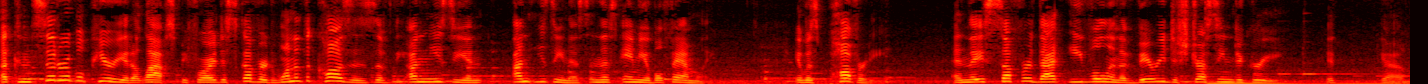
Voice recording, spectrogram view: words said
A considerable period elapsed before I discovered one of the causes of the uneasy uneasiness in this amiable family. It was poverty, and they suffered that evil in a very distressing degree. It, yeah,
